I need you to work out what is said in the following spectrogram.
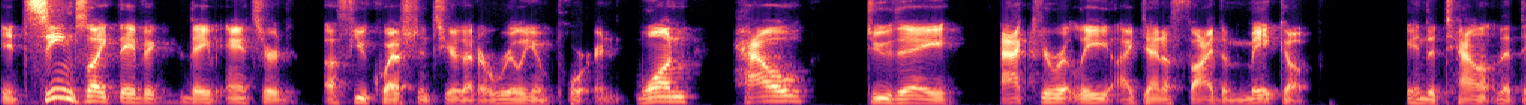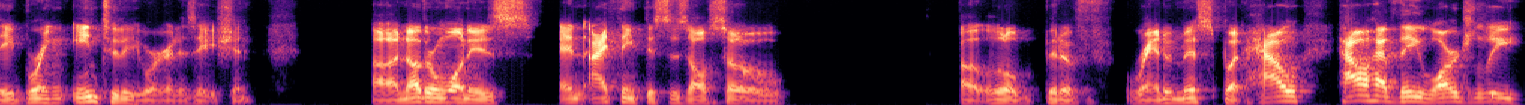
it seems like they've they've answered a few questions here that are really important. One, how do they accurately identify the makeup in the talent that they bring into the organization? Uh, another one is, and I think this is also a little bit of randomness, but how how have they largely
